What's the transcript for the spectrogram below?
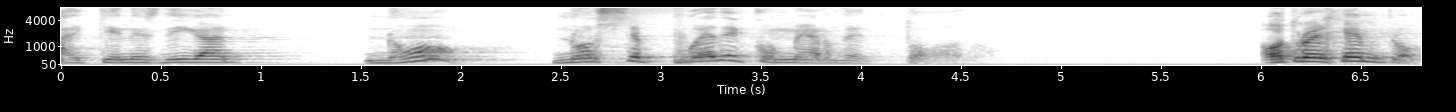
Hay quienes digan, no, no se puede comer de todo. Otro ejemplo,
